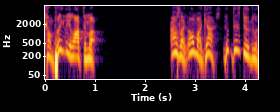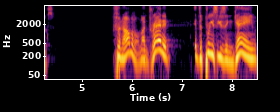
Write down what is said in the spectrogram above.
Completely locked him up. I was like, oh my gosh, this dude looks phenomenal. Now, granted, it's a preseason game.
